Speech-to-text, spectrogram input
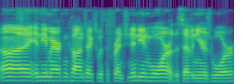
uh, in the American context with the French and Indian War, or the Seven Years' War,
